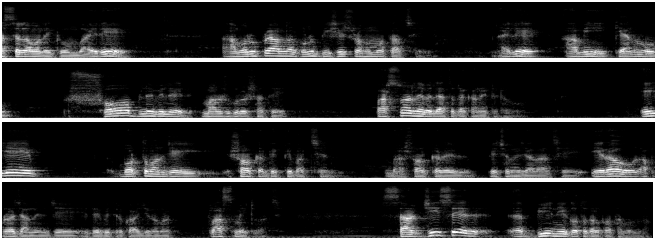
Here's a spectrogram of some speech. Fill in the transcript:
আসসালামু আলাইকুম ভাইরে। আমার উপরে আল্লাহর কোনো বিশেষ রহমত আছে। নাইলে আমি কেন সব লেভেলের মানুষগুলোর সাথে পার্সোনাল লেভেলে এতটা কানেক্টেড হব? এই যে বর্তমান যেই সরকার দেখতে পাচ্ছেন বা সরকারের পেছনে যারা আছে, এরাও আপনারা জানেন যে এদের ভিতরে কয়েকজন আমার ক্লাসমেটও আছে। সার্জিসের বিয়ে নিয়ে গতকাল কথা বললাম।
